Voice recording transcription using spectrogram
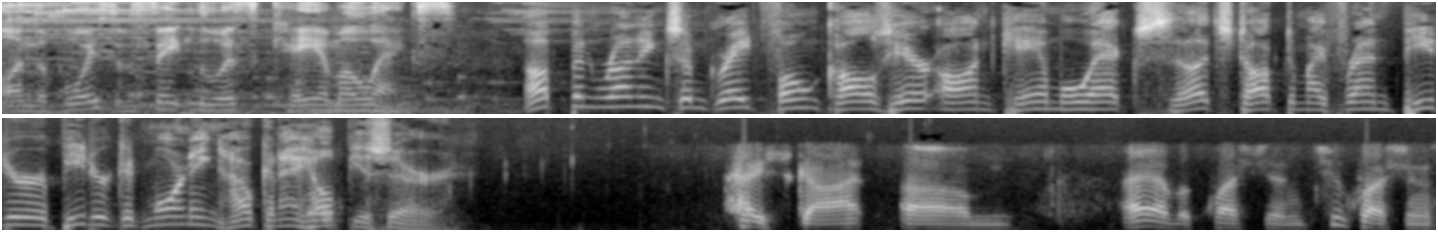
on the voice of St. Louis KMOX. Up and running some great phone calls here on KMOX. Let's talk to my friend Peter. Peter, good morning. How can I help you, sir? Hey, Scott. Um, I have a question, two questions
